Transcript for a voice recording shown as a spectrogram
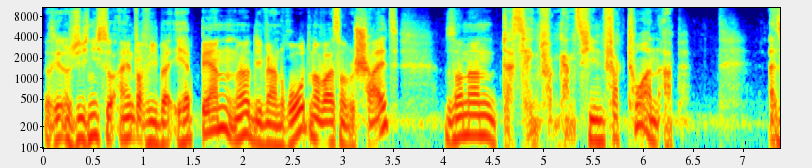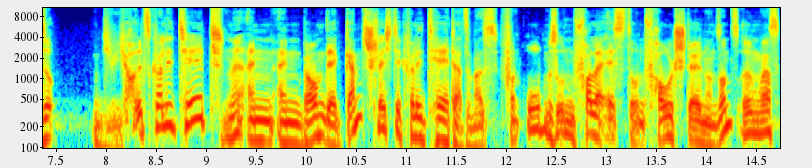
Das geht natürlich nicht so einfach wie bei Erdbeeren, ne? die werden rot und dann weiß man Bescheid, sondern das hängt von ganz vielen Faktoren ab. Also die Holzqualität, ne? ein, ein Baum, der ganz schlechte Qualität hat, also von oben bis unten voller Äste und Faulstellen und sonst irgendwas,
